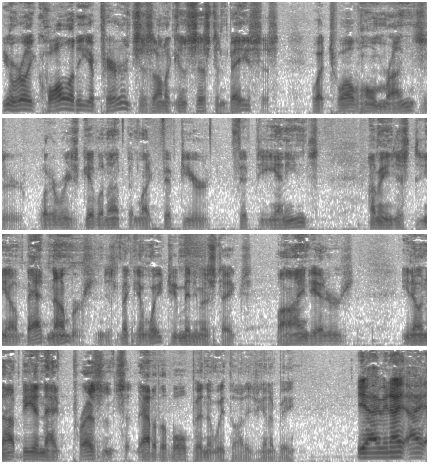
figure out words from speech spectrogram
you know, really quality appearances on a consistent basis. What, 12 home runs or whatever he's given up in like 50 or 50 innings? I mean, just you know, bad numbers and just making way too many mistakes behind hitters. You know, not being that presence out of the bullpen that we thought he's going to be. Yeah, I mean, I, I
